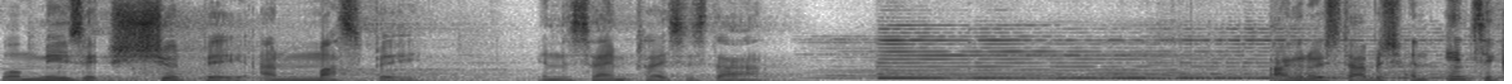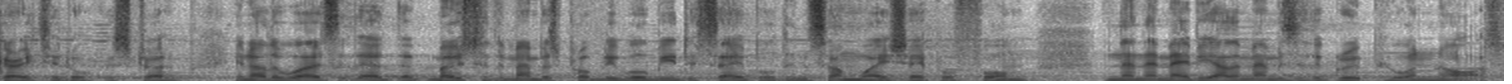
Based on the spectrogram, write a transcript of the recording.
Well, music should be and must be in the same place as that. I'm going to establish an integrated orchestra. In other words, that, that, most of the members probably will be disabled in some way, shape, or form, and then there may be other members of the group who are not.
